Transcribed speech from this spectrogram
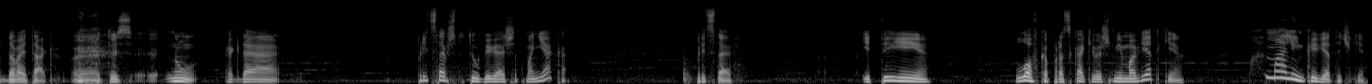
давай так. Э, то есть, э, ну, когда... Представь, что ты убегаешь от маньяка. Представь. И ты ловко проскакиваешь мимо ветки, маленькой веточки,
